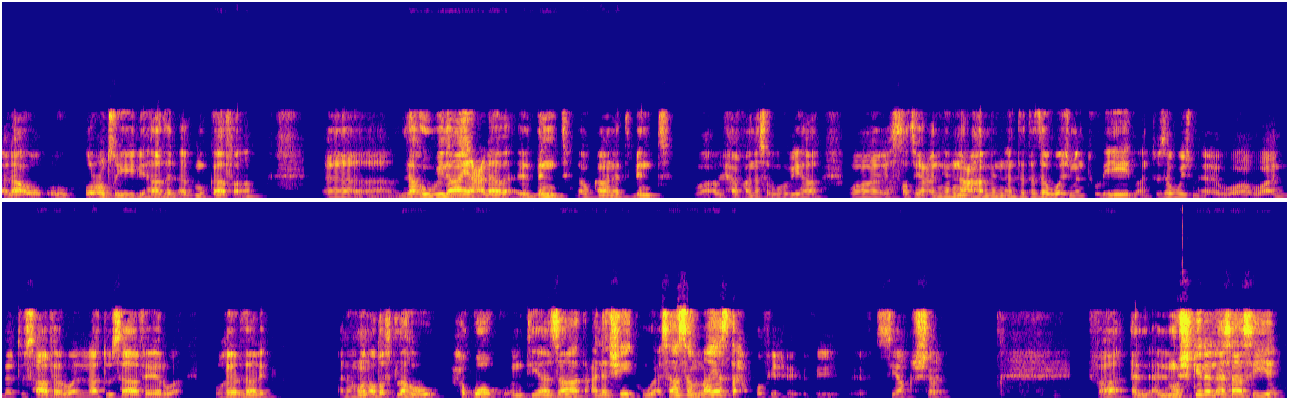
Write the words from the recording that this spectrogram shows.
آه، لا أعطي لهذا الأب مكافأة؟ آه، له ولاية على البنت لو كانت بنت وألحق نسبه بها ويستطيع أن يمنعها من أن تتزوج من تريد وأن تزوج وأن تسافر ولا تسافر وغير ذلك. أنا هنا أضفت له حقوق وامتيازات على شيء هو أساسا ما يستحقه في في سياق الشرع. فالمشكلة الأساسية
